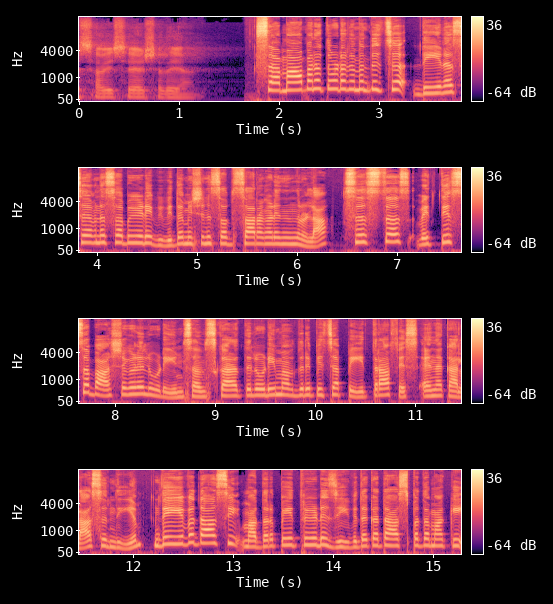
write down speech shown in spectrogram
സവിശേഷതയാണ്. സമാപനത്തോടനുബന്ധിച്ച് ദീനസേവന സഭയുടെ വിവിധ മിഷൻ സംസ്ഥാനങ്ങളിൽ നിന്നുള്ള സിസ്റ്റേഴ്സ് വ്യത്യസ്ത ഭാഷകളിലൂടെയും സംസ്കാരത്തിലൂടെയും അവതരിപ്പിച്ച പേത്ര ഫെസ് എന്ന കലാസന്ധിയും ദേവദാസി മദർ പേത്രയുടെ ജീവിതകഥ ആസ്പദമാക്കി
